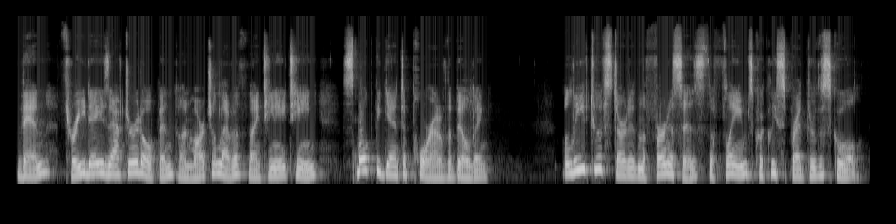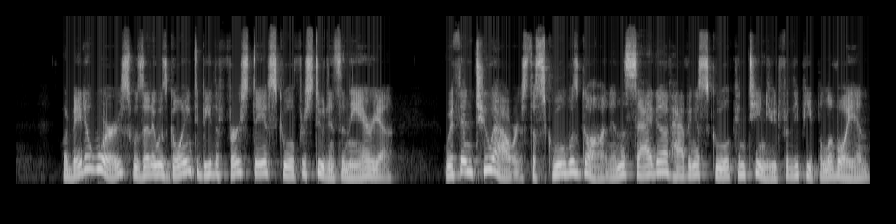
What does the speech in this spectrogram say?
Then, three days after it opened, on March 11, 1918, smoke began to pour out of the building. Believed to have started in the furnaces, the flames quickly spread through the school. What made it worse was that it was going to be the first day of school for students in the area. Within two hours, the school was gone, and the saga of having a school continued for the people of Oyen.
